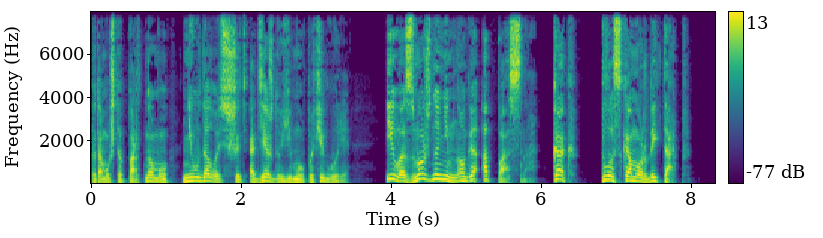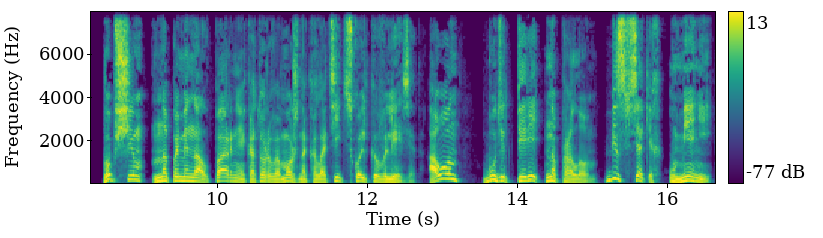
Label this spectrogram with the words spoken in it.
потому что портному не удалось сшить одежду ему по фигуре, и, возможно, немного опасно, как плоскомордый тарп. В общем, напоминал парня, которого можно колотить сколько влезет, а он будет переть напролом, без всяких умений,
